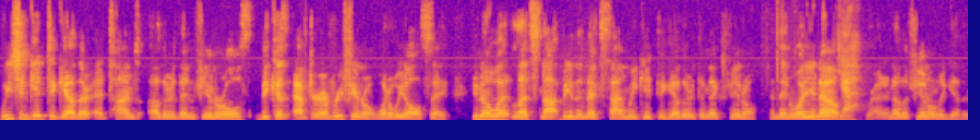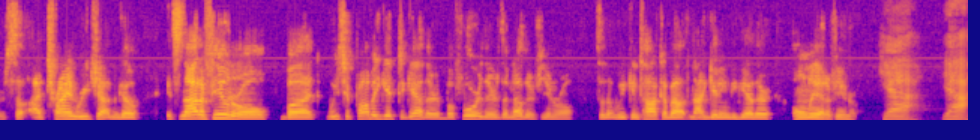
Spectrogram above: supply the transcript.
we should get together at times other than funerals because after every funeral, what do we all say? You know what? Let's not be the next time we get together at the next funeral. And then what do you know? Yeah. We're at another funeral together. So I try and reach out and go, it's not a funeral, but we should probably get together before there's another funeral so that we can talk about not getting together only at a funeral. Yeah. Yeah.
